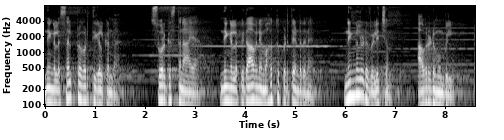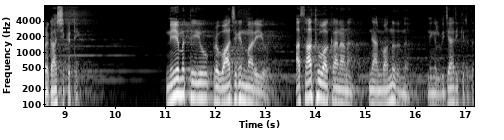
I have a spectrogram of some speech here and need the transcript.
നിങ്ങളുടെ സൽപ്രവൃത്തികൾ കണ്ട് സ്വർഗസ്ഥനായ നിങ്ങളുടെ പിതാവിനെ മഹത്വപ്പെടുത്തേണ്ടതിന് നിങ്ങളുടെ വെളിച്ചം അവരുടെ മുമ്പിൽ പ്രകാശിക്കട്ടെ. നിയമത്തെയോ പ്രവാചകന്മാരെയോ അസാധുവാക്കാനാണ് ഞാൻ വന്നതെന്ന് നിങ്ങൾ വിചാരിക്കരുത്.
